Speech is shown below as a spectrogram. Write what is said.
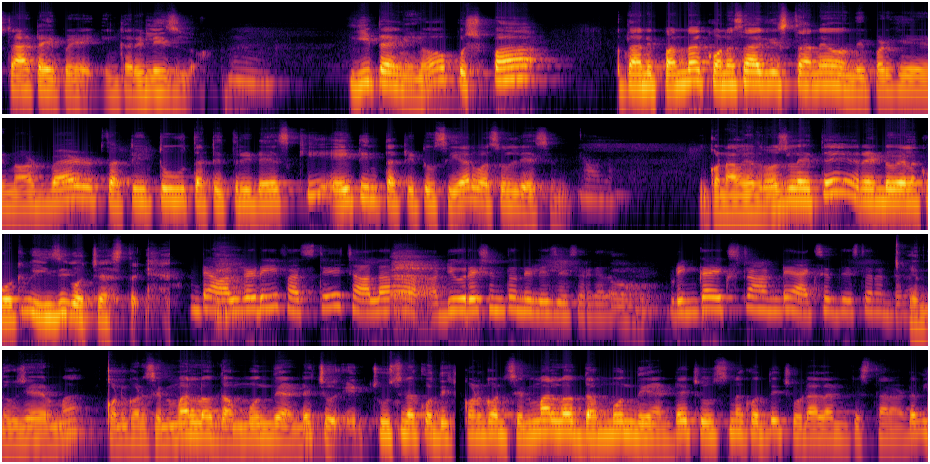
స్టార్ట్ అయిపోయాయి ఇంకా రిలీజ్లో. ఈ టైంలో పుష్ప దాని పందా కొనసాగిస్తానే ఉంది. ఇప్పటికి not bad thirty two thirty three డేస్కి ఎయిటీన్ థర్టీ టూ సిఆర్ వసూలు చేసింది. ఇంకో నాలుగైదు రోజులు అయితే రెండు వేల కోట్లు ఈజీగా వచ్చేస్తాయి. అంటే ఆల్రెడీ ఫస్టే చాలా డ్యూరేషన్తో రిలీజ్ చేశారు కదా. ఇప్పుడు ఇంకా ఎక్స్ట్రా అంటే యాక్సెప్ట్ చేస్తారంటారా? ఎందుకు చేయరమ్మా? కొన్ని కొన్ని సినిమాల్లో దమ్ముంది అంటే చూ చూసిన కొద్దీ కొన్ని కొన్ని సినిమాల్లో దమ్ముంది అంటే చూసిన కొద్దీ చూడాలనిపిస్తానంటే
